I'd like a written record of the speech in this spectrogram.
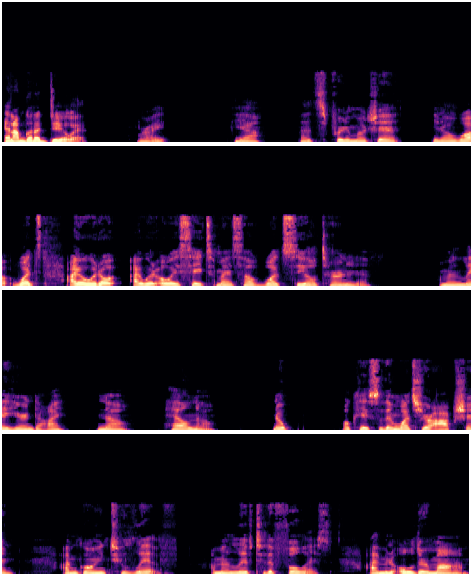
and I'm going to do it. Right. Yeah. That's pretty much it. You know what, what's, I would, I would always say to myself, what's the alternative? I'm going to lay here and die? No. Hell no. Nope. Okay. So then what's your option? I'm going to live. I'm going to live to the fullest. I'm an older mom.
